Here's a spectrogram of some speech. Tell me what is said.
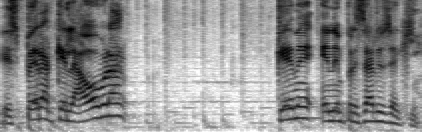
espera que la obra quede en empresarios de aquí.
